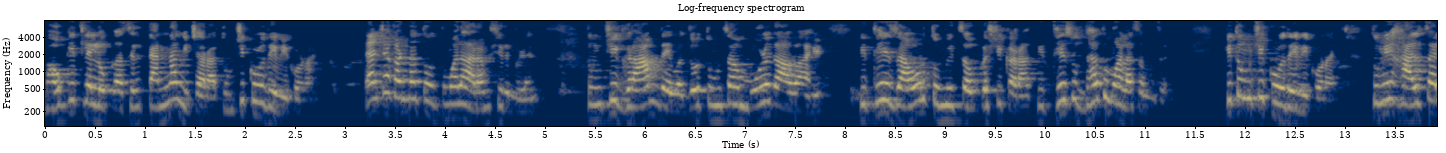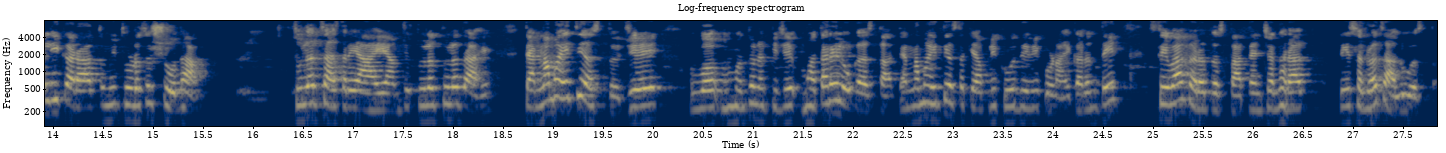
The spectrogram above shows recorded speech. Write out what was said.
भाऊकीतले लोक असेल त्यांना विचारा तुमची कुळदेवी कोण आहे. त्यांच्याकडनं तो तुम्हाला आरामशीर मिळेल. तुमची ग्रामदेव जो तुमचा मूळ गाव आहे तिथे जाऊन तुम्ही चौकशी करा. तिथे सुद्धा तुम्हाला समजेल की तुमची कुळदेवी कोण आहे. तुम्ही हालचाली करा तुम्ही थोडस शोधा. चुलत सासरे आहे आमचे चुलत चुलत आहे. त्यांना माहिती असतं. जे व म्हणतो ना की जे म्हातारे लोक असतात त्यांना माहिती असतं की आपली कुळदेवी कोण आहे. कारण ते सेवा करत असतात त्यांच्या घरात ते सगळं चालू असतं.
